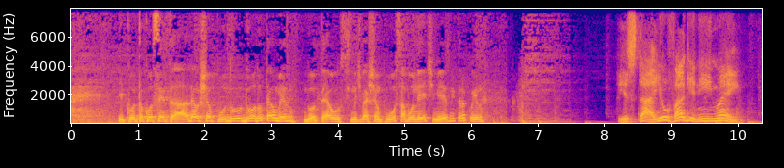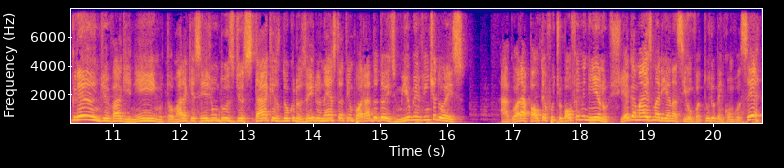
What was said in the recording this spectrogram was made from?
e quando eu tô concentrado, é o shampoo do, do, do, hotel mesmo. Do hotel, se não tiver shampoo, sabonete mesmo e tranquilo. Está aí o Vagninho, hein? Grande Vagninho, tomara que seja um dos destaques do Cruzeiro nesta temporada 2022. Agora a pauta é futebol feminino. Chega mais, Mariana Silva, tudo bem com você?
